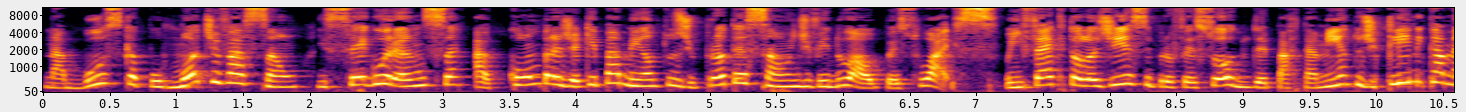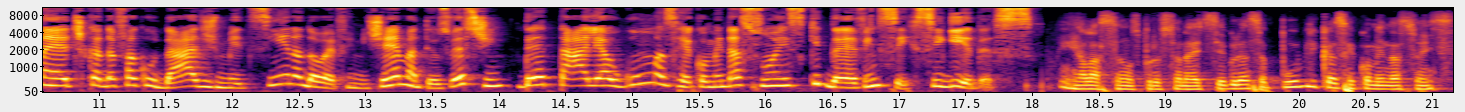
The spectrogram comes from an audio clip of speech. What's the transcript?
na busca por motivação e segurança a compra de equipamentos de proteção individual pessoais. O infectologista e professor do Departamento de Clínica Médica da Faculdade de Medicina da UFMG, Matheus Vestim, detalha algumas recomendações que devem ser seguidas. Em relação aos profissionais de segurança pública, as recomendações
